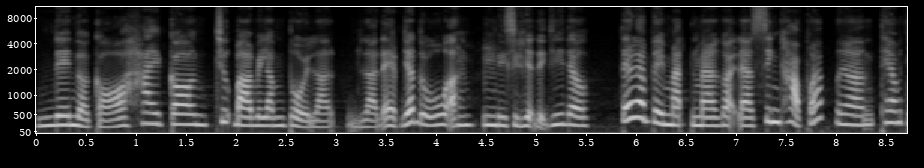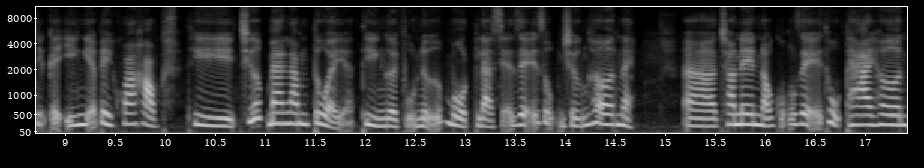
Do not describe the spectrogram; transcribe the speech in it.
nên là có hai con trước 35 tuổi là là đẹp nhất đúng không ạ? Ừ, ừ. Thì chị nhận định như thế nào? Tức là về mặt mà gọi là sinh học á, ờ, theo những cái ý nghĩa về khoa học thì trước 35 tuổi thì người phụ nữ một là sẽ dễ dụng trứng hơn này. À, cho nên nó cũng dễ thụ thai hơn.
